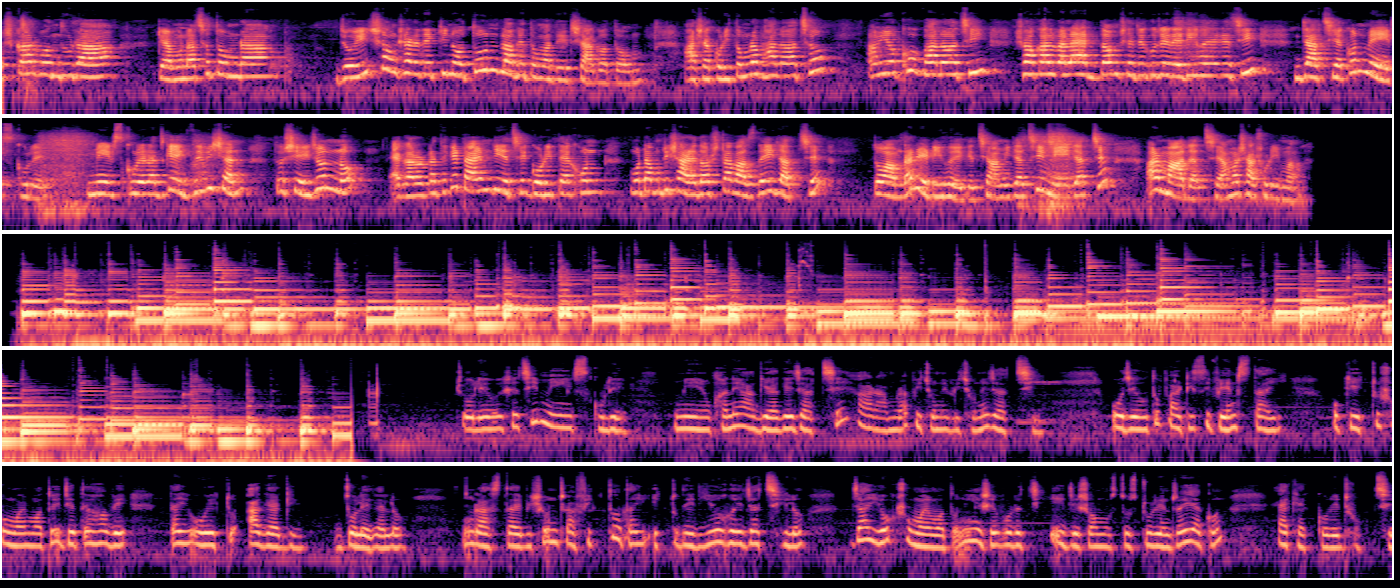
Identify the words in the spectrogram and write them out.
নমস্কার বন্ধুরা, কেমন আছো তোমরা? জয়ীর সংসারের একটি নতুন ব্লগে তোমাদের স্বাগতম। আশা করি তোমরা ভালো আছো, আমিও খুব ভালো আছি। সকালবেলা একদম সেজেগুজে রেডি হয়ে গেছি, যাচ্ছি এখন মেয়ের স্কুলে মেয়ের স্কুলের আজকে এক্সিবিশন তো সেই জন্য এগারোটা থেকে টাইম দিয়েছে। গড়িতে এখন মোটামুটি সাড়ে দশটা বাজতেই যাচ্ছে, তো আমরা রেডি হয়ে গেছি। আমি যাচ্ছি, মেয়ে যাচ্ছে, আর মা যাচ্ছে, আমার শাশুড়ি মা। এসেছি মেয়ের স্কুলে। মেয়ে ওখানে আগে আগে যাচ্ছে আর আমরা পিছনে পিছনে যাচ্ছি। ও যেহেতু পার্টিসিপেন্টস তাই ওকে একটু সময় মতোই যেতে হবে, তাই ও একটু আগে আগে চলে গেল। রাস্তায় ভীষণ ট্রাফিক তো, তাই একটু দেরিও হয়ে যাচ্ছিল। যাই হোক, সময় মতনই এসে পড়েছি। এই যে সমস্ত স্টুডেন্টরাই এখন এক এক করে ঢুকছে।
